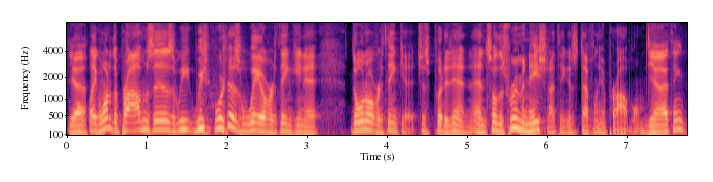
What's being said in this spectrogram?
Yeah. Like one of the problems is we, we we're just way overthinking it. Don't overthink it. Just put it in. And so this rumination I think is definitely a problem. Yeah, I think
